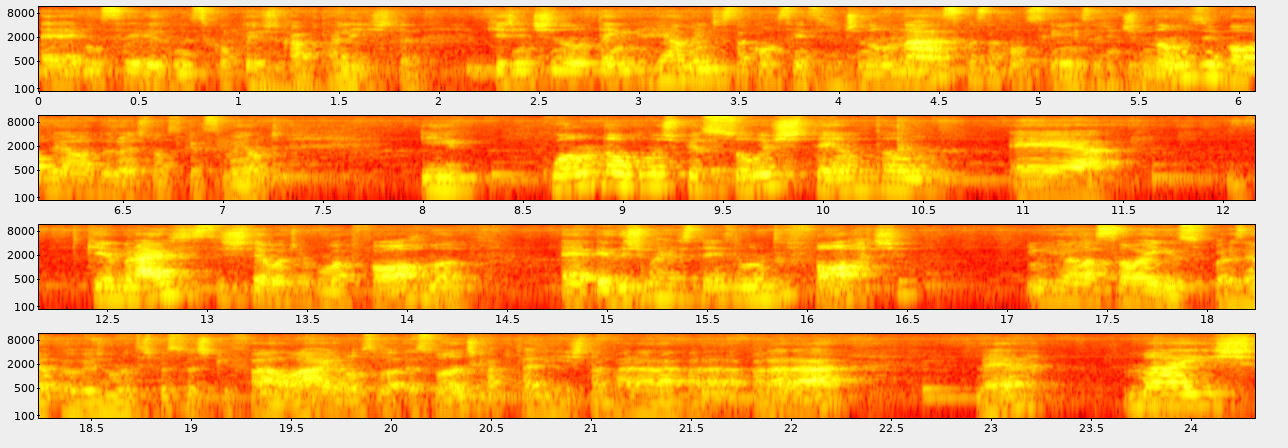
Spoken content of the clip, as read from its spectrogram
é, inserido nesse contexto capitalista que a gente não tem realmente essa consciência, a gente não nasce com essa consciência, a gente não desenvolve ela durante o nosso crescimento. E quando algumas pessoas tentam é, quebrar esse sistema de alguma forma, é, existe uma resistência muito forte em relação a isso. Por exemplo, eu vejo muitas pessoas que falam, ah, eu, não sou, eu sou anticapitalista, parará, parará, parará, né? Mas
